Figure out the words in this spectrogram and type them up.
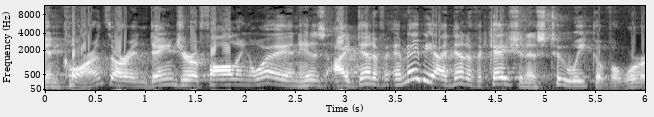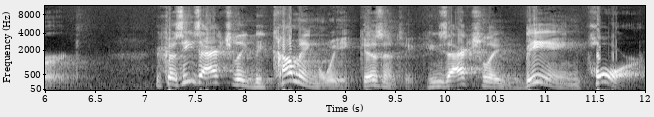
in Corinth are in danger of falling away, and his identif- and maybe identification is too weak of a word. Because he's actually becoming weak, isn't he? He's actually being poor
